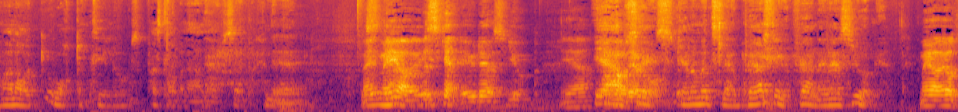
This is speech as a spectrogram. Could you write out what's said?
Och han har orken till också. Fast det har väl alla för nivån. Men, men jag... Det ska, det är ju deras jobb. Ja. Ja, Ja, precis. Kan de inte slå en passning på fan, det är deras jobb ju. Men jag, jag,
